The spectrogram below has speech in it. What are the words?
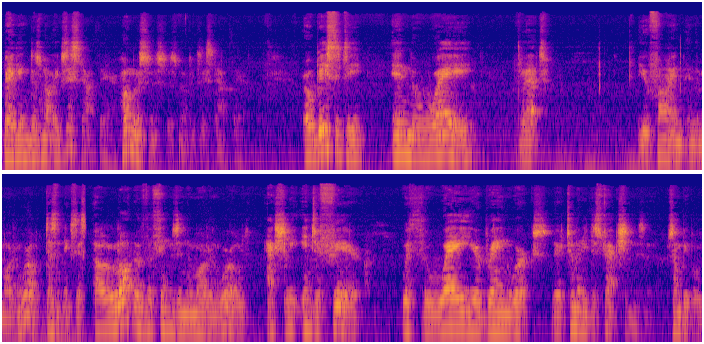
Begging does not exist out there. Homelessness does not exist out there. Obesity, in the way that you find in the modern world, doesn't exist. A lot of the things in the modern world actually interfere with the way your brain works. There are too many distractions. Some people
